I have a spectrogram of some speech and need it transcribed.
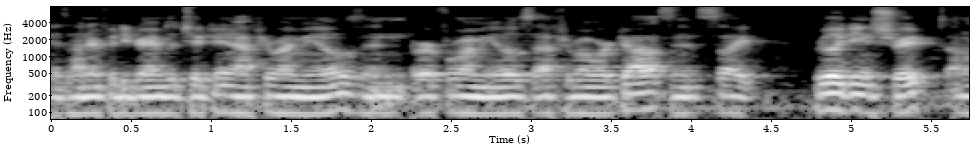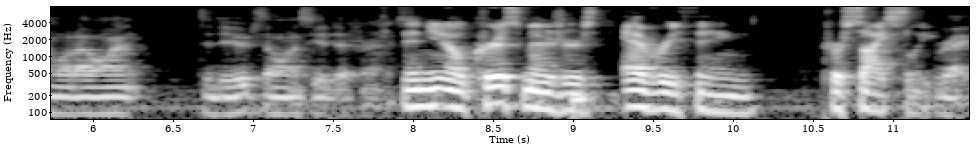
it's 150 grams of chicken after my meals and or for my meals after my workouts, and it's like really being strict on what I want to do because I want to see a difference. And you know, Chris measures everything precisely. Right.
